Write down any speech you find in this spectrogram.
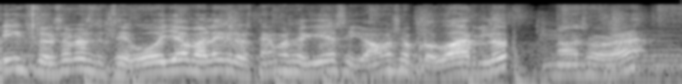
los aros de cebolla, ¿vale? Que los tenemos aquí, así que vamos a probarlo. No vamos a probar.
